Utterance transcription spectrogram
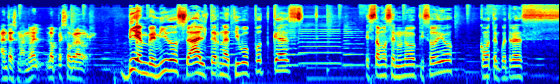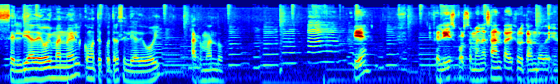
Andrés Manuel López Obrador. Bienvenidos a Alternativo Podcast. Estamos en un nuevo episodio. ¿Cómo te encuentras el día de hoy, Manuel? ¿Cómo te encuentras el día de hoy, Armando? Bien, feliz por Semana Santa, disfrutando de,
